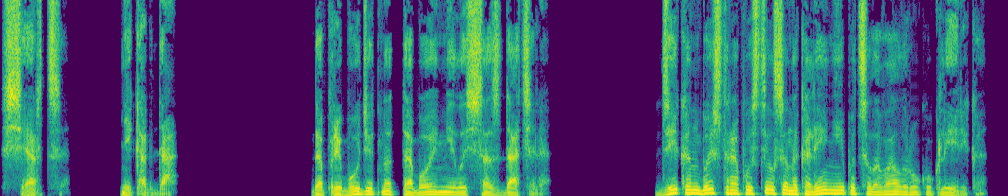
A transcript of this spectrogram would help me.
сердце — никогда. Да пребудет над тобой милость Создателя». Дикон быстро опустился на колени и поцеловал руку клирика.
